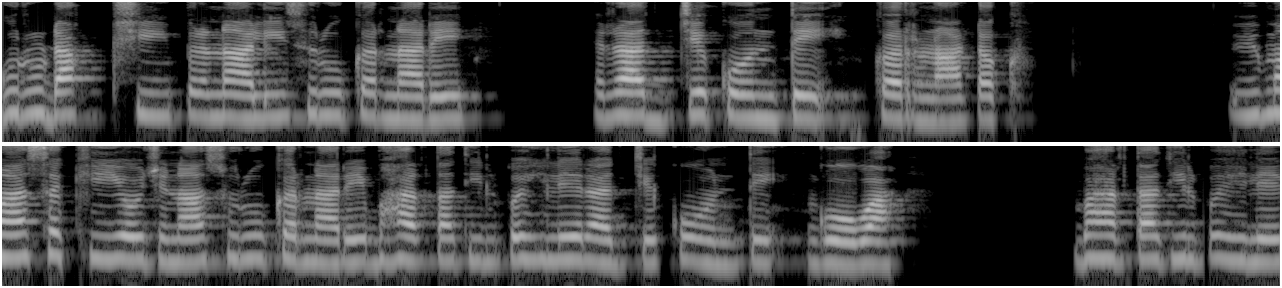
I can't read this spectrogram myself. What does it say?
गुरुडाक्षी प्रणाली सुरू करणारे राज्य कोणते? कर्नाटक. विमा सखी योजना सुरू करणारे भारतातील पहिले राज्य कोणते? गोवा. भारतातील पहिले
